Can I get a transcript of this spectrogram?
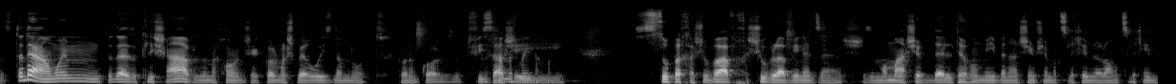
אז אתה יודע, אומרים, אתה יודע, זה קלישאה, אבל זה נכון, שכל משבר הוא הזדמנות, קודם כל, זו תפיסה שהיא נכון. סופר חשובה וחשוב להבין את זה, שזה ממש הבדל תהומי בין אנשים שמצליחים ללא מצליחים.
